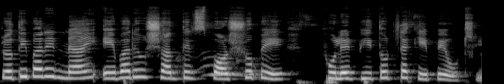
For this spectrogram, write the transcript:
প্রতিবারের ন্যায় এবারেও শান্তের স্পর্শ পেয়ে ফুলের ভিতরটা কেঁপে উঠল।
